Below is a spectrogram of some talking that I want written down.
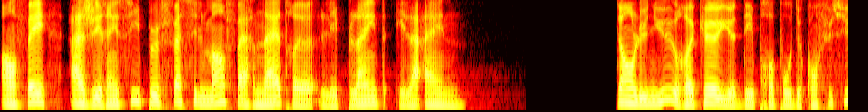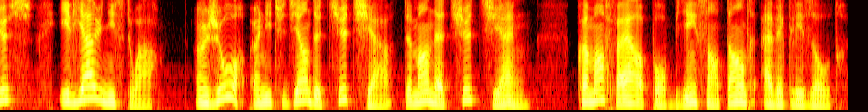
En fait, Agir ainsi peut facilement faire naître euh, les plaintes et la haine. Dans l'Unu recueil des propos de Confucius, il y a une histoire. Un jour, un étudiant de Chia demande à Jiang comment faire pour bien s'entendre avec les autres.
